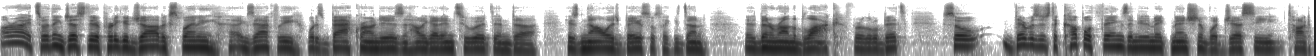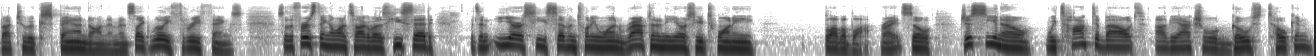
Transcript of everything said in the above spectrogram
All right, so I think Jesse did a pretty good job explaining exactly what his background is and how he got into it, and uh, his knowledge base looks like he's done has been around the block for a little bit. So there was just a couple things I need to make mention of what Jesse talked about to expand on them. And it's like really three things. So the first thing I want to talk about is he said it's an ERC 721 wrapped in an ERC 20 blah blah blah right so just so you know we talked about uh, the actual ghost token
